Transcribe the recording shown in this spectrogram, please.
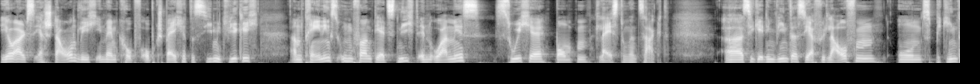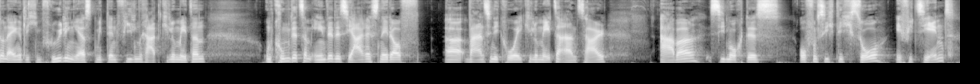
ja als erstaunlich in meinem Kopf abgespeichert, dass sie mit wirklich am Trainingsumfang, der jetzt nicht enorm ist, solche Bombenleistungen sagt. Äh, sie geht im Winter sehr viel laufen und beginnt dann eigentlich im Frühling erst mit den vielen Radkilometern und kommt jetzt am Ende des Jahres nicht auf äh, wahnsinnig hohe Kilometeranzahl, aber sie macht es offensichtlich so effizient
